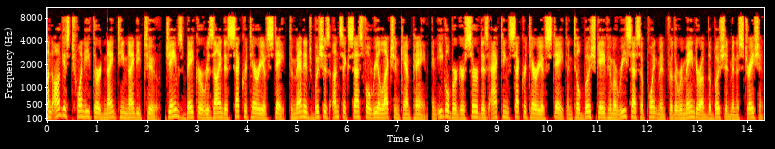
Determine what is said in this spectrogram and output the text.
On August 23, 1992, James Baker resigned as Secretary of State to manage Bush's unsuccessful re-election campaign, and Eagleburger served as acting Secretary of State until Bush gave him a recess appointment for the remainder of the Bush administration.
